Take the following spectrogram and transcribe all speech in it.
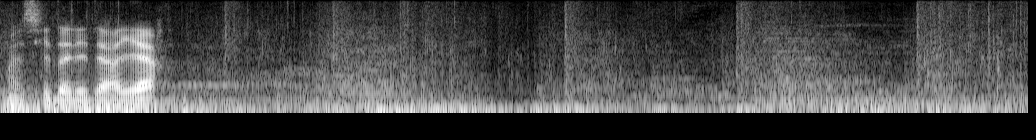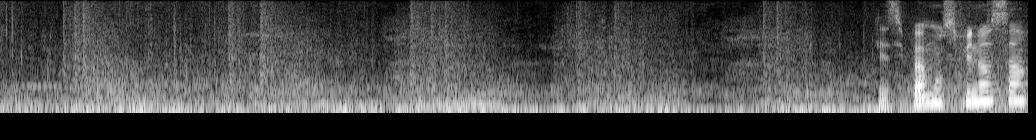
on va essayer d'aller derrière. Ok, c'est pas mon spino ça?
